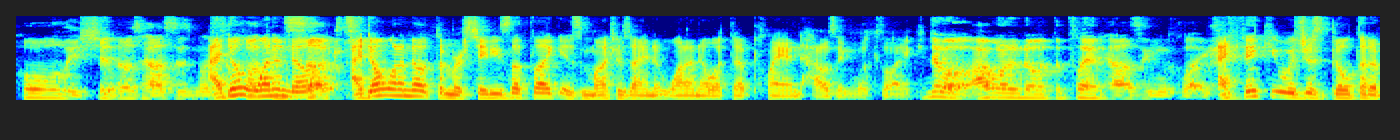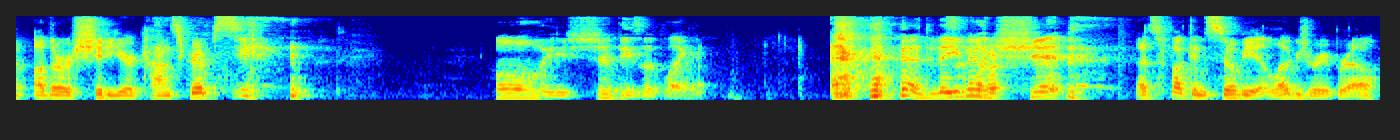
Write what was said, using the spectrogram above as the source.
Holy shit, those houses must I don't want to know. Sucked. I don't want to know what the Mercedes looked like as much as I want to know what the planned housing looked like. No, I want to know what the planned housing looked like. I think it was just built out of other shittier conscripts. Holy shit, these look like Did they these even? look like shit. That's fucking Soviet luxury, bro.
